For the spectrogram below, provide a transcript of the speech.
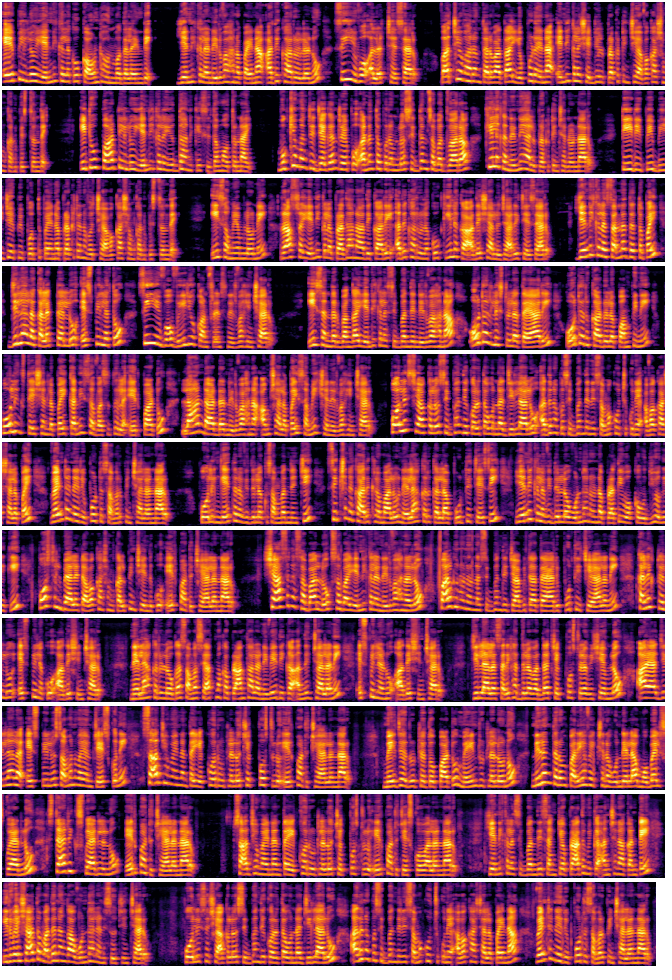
ఏపీలో ఎన్నికలకు కౌంటౌన్ మొదలైంది. ఎన్నికల నిర్వహణపైన అధికారులను సీఈఓ అలర్ట్ చేశారు. వచ్చే వారం తర్వాత ఎప్పుడైనా ఎన్నికల షెడ్యూల్ ప్రకటించే అవకాశం కనిపిస్తుంది. ఇటు పార్టీలు ఎన్నికల యుద్ధానికి సిద్ధమవుతున్నాయి. ముఖ్యమంత్రి జగన్ రేపు అనంతపురంలో సిద్ధం సభ ద్వారా కీలక నిర్ణయాలు ప్రకటించనున్నారు. టీడీపీ బీజేపీ పొత్తుపైన ప్రకటన వచ్చే అవకాశం కనిపిస్తుంది. ఈ సమయంలోనే రాష్ట్ర ఎన్నికల ప్రధానాధికారి అధికారులకు కీలక ఆదేశాలు జారీ చేశారు. ఎన్నికల సన్నద్ధతపై జిల్లాల కలెక్టర్లు ఎస్పీలతో సీఈఓ వీడియో కాన్ఫరెన్స్ నిర్వహించారు. ఈ సందర్భంగా ఎన్నికల సిబ్బంది నిర్వహణ ఓటర్ లిస్టుల తయారీ ఓటరు కార్డుల పంపిణీ పోలింగ్ స్టేషన్లపై కనీస వసతుల ఏర్పాటు ల్యాండ్ ఆర్డర్ నిర్వహణ అంశాలపై సమీక్ష నిర్వహించారు. పోలీస్ శాఖలో సిబ్బంది కొరత ఉన్న జిల్లాలు అదనపు సిబ్బందిని సమకూర్చుకునే అవకాశాలపై వెంటనే రిపోర్టు సమర్పించాలన్నారు. పోలింగేతర విధులకు సంబంధించి శిక్షణ కార్యక్రమాలు నెలాఖరు కల్లా పూర్తి చేసి ఎన్నికల విధుల్లో ఉండనున్న ప్రతి ఒక్క ఉద్యోగికి పోస్టల్ బ్యాలెట్ అవకాశం కల్పించేందుకు ఏర్పాటు చేయాలన్నారు. శాసనసభ లోక్సభ ఎన్నికల నిర్వహణలో పాల్గొననున్న సిబ్బంది జాబితా తయారీ పూర్తి చేయాలని కలెక్టర్లు ఎస్పీలకు ఆదేశించారు. నెలాఖరులోగా సమస్యాత్మక ప్రాంతాల నివేదిక అందించాలని ఎస్పీలను ఆదేశించారు. జిల్లాల సరిహద్దుల వద్ద చెక్పోస్టుల విషయంలో ఆయా జిల్లాల ఎస్పీలు సమన్వయం చేసుకుని సాధ్యమైనంత ఎక్కువ రూట్లలో చెక్పోస్టులు ఏర్పాటు చేయాలన్నారు. మేజర్ రూట్లతో పాటు మెయిన్ రూట్లలోనూ నిరంతరం పర్యవేక్షణ ఉండేలా మొబైల్ స్క్వాడ్లు స్టాటిక్ స్క్వాడ్లను ఏర్పాటు చేయాలన్నారు. సాధ్యమైనంత ఎక్కువ రూట్లలో చెక్పోస్టులు ఏర్పాటు చేసుకోవాలన్నారు. ఎన్నికల సిబ్బంది సంఖ్య ప్రాథమిక అంచనా కంటే ఇరవై శాతం అదనంగా ఉండాలని సూచించారు. పోలీసు శాఖలో సిబ్బంది కొరత ఉన్న జిల్లాలు అదనపు సిబ్బందిని సమకూర్చుకునే అవకాశాలపైన వెంటనే రిపోర్టు సమర్పించాలన్నారు.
